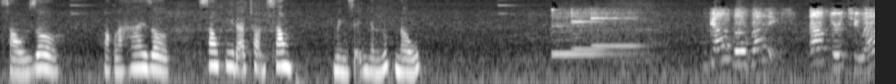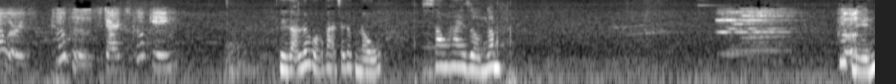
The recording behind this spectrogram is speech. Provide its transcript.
6 giờ hoặc là 2 giờ. Sau khi đã chọn xong mình sẽ nhấn nút nấu. Thì gạo lứt của các bạn sẽ được nấu sau 2 giờ ngâm. Tiếp đến.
